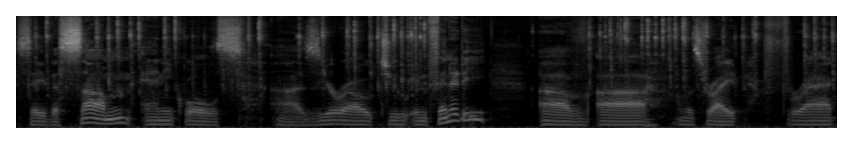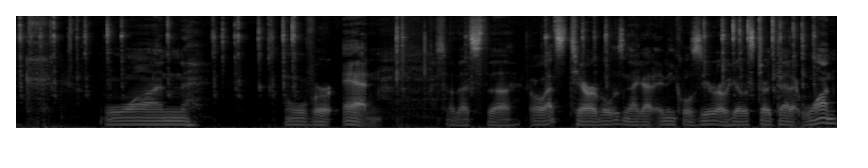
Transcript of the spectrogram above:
say, the sum n equals uh, 0 to infinity of, uh, let's write, frac 1 over n. So that's the, oh, that's terrible, isn't it? I got n equals 0 here. Let's start that at 1.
